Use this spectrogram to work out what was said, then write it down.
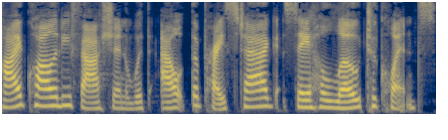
High quality fashion without the price tag. Say hello to Quince.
